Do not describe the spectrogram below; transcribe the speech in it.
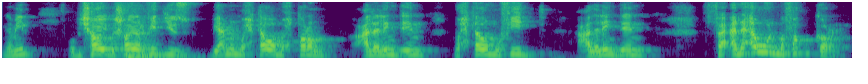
جميل؟ وبي share بي share videos بيعمل محتوى محترم على لينكد ان محتوى مفيد على لينكد ان فأنا أول ما أفكر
